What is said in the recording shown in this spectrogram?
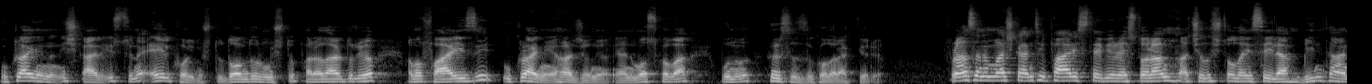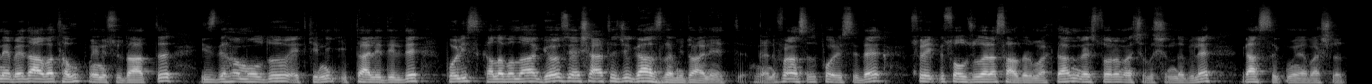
Ukrayna'nın işgali üstüne el koymuştu, dondurmuştu. Paralar duruyor ama faizi Ukrayna'ya harcanıyor. Yani Moskova bunu hırsızlık olarak görüyor. Fransa'nın başkenti Paris'te bir restoran açılış dolayısıyla bin tane bedava tavuk menüsü dağıttı. İzdiham olduğu etkinlik iptal edildi. Polis kalabalığa göz yaşartıcı gazla müdahale etti. Yani Fransız polisi de sürekli solculara saldırmaktan restoran açılışında bile gaz sıkmaya başladı.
